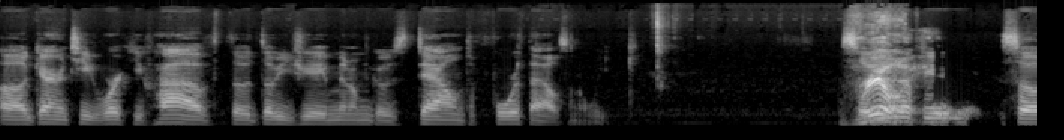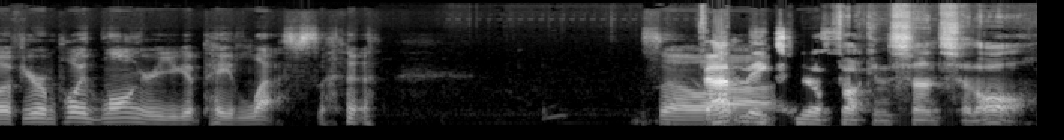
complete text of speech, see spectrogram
uh, guaranteed work you have, the WGA minimum goes down to four thousand a week. So really? If you, so if you're employed longer, you get paid less. so that uh, makes no fucking sense at all.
